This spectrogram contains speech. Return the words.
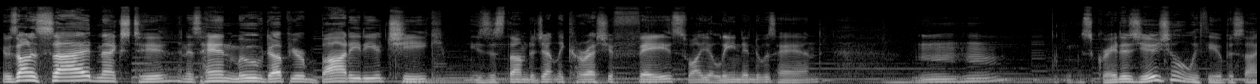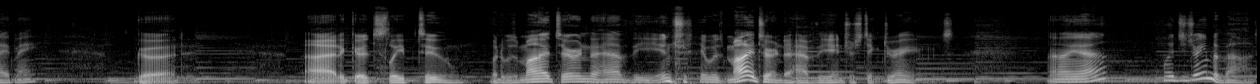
He was on his side next to you, and his hand moved up your body to your cheek. He used his thumb to gently caress your face while you leaned into his hand. Mm hmm. As great as usual with you beside me. Good. I had a good sleep too, but it was my turn to have the int- it was my turn to have the interesting dreams. Oh yeah? What'd you dream about?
